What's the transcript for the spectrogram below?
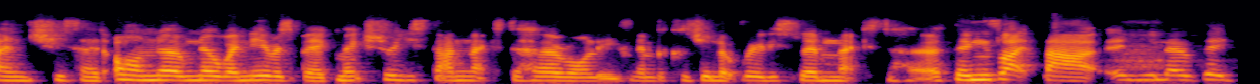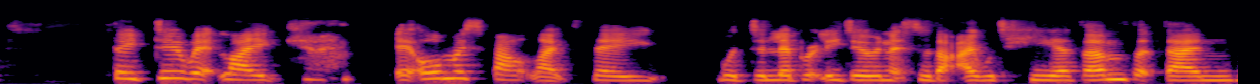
And she said, Oh no, nowhere near as big. Make sure you stand next to her all evening because you look really slim next to her. Things like that. And you know, they they do it like it almost felt like they were deliberately doing it so that I would hear them, but then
